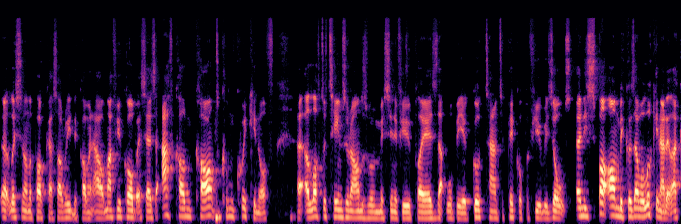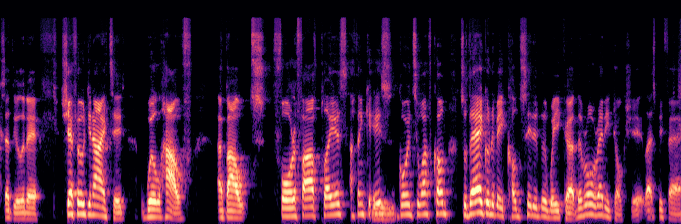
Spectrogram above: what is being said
uh, listening on the podcast, I'll read the comment out. Matthew Corbett says Afcon can't come quick enough. Uh, a lot of teams around us were missing a few players. That will be a good time to pick up a few results. And he's spot on because I was looking at it, like I said the other day. Sheffield United will have about four or five players, I think it is, going to AFCON. So they're going to be considerably weaker. They're already dog shit, let's be fair.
